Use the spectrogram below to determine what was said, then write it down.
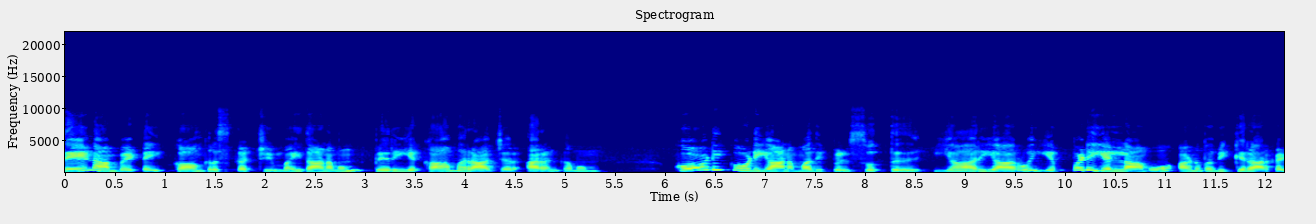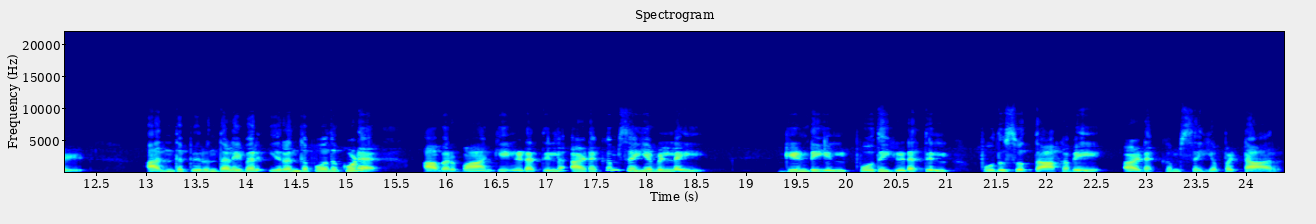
தேனாம்பேட்டை காங்கிரஸ் கட்சி மைதானமும் பெரிய காமராஜர் அரங்கமும். கோடி கோடியான மதிப்பில் சொத்து யார் யாரோ எப்படியெல்லாமோ அனுபவிக்கிறார்கள். அந்த பெருந்தலைவர் இறந்தபோது கூட அவர் வாங்கிய இடத்தில் அடக்கம் செய்யவில்லை. கிண்டியில் பொது இடத்தில் பொது சொத்தாகவே அடக்கம் செய்யப்பட்டார்.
